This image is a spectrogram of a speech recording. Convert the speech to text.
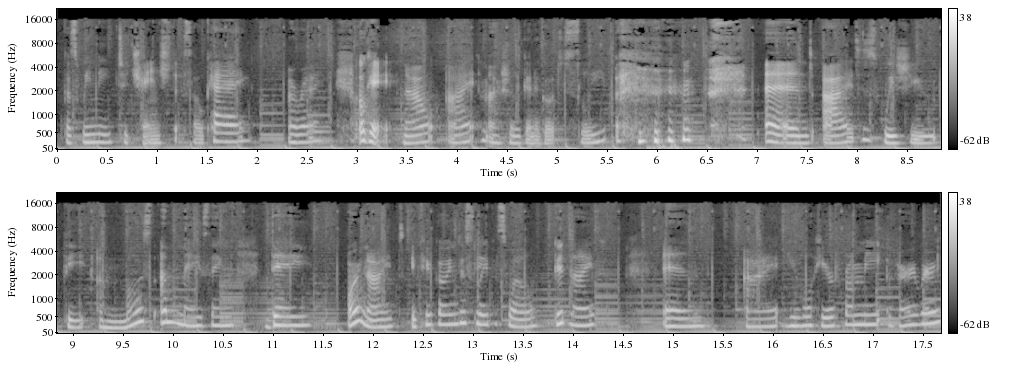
because we need to change this, okay? All right. Okay, now I am actually gonna go to sleep. and I just wish you the most amazing day or night if you're going to sleep as well. Good night. And I you will hear from me very very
